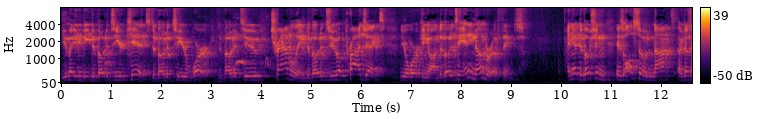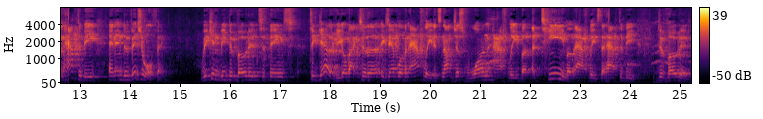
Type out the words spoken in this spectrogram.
You may be devoted to your kids, devoted to your work, devoted to traveling, devoted to a project you're working on, devoted to any number of things. And yet, devotion is also not, or doesn't have to be, an individual thing. We can be devoted to things together. If you go back to the example of an athlete, it's not just one athlete, but a team of athletes that have to be devoted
